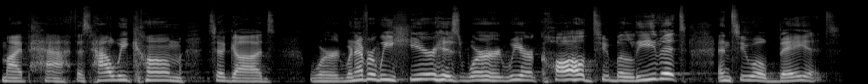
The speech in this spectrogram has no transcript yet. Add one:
my path. That's how we come to God's word. Whenever we hear his word, we are called to believe it and to obey it.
